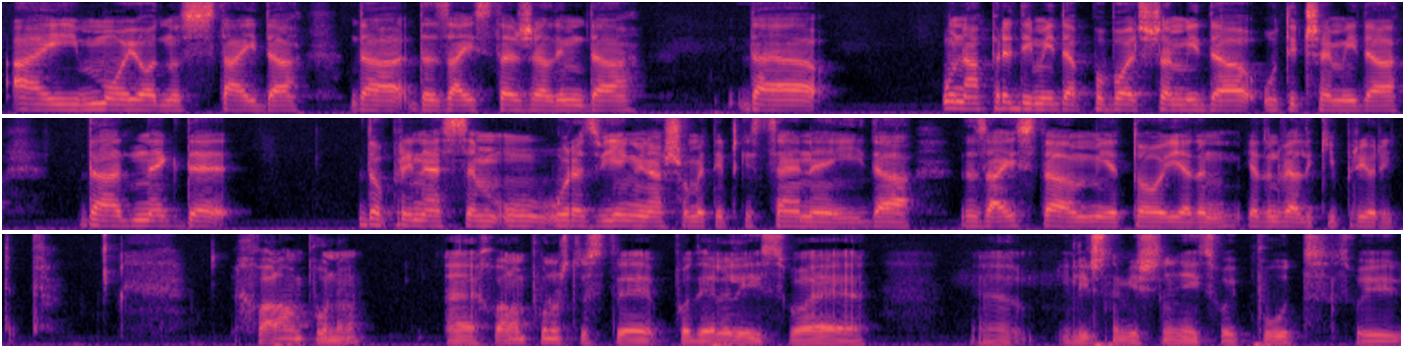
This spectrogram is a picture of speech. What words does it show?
a i moj odnos taj da, da, da zaista želim da, da unapredim i da poboljšam i da utičem i da, da negde doprinesem u, u razvijenju naše umetničke scene i da, da zaista mi je to jedan, jedan veliki prioritet. Hvala vam puno. E, hvala vam puno što ste podelili svoje i lična mišljenja i svoj put, svoj,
